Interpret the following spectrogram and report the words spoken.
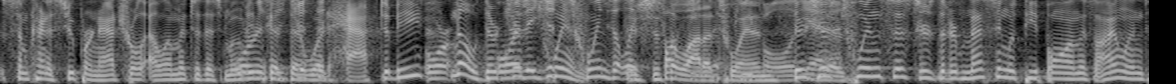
some kind of supernatural element to this movie Or because there would a- have to be Or no they're or are just they twins, just twins that like There's just a lot of twins. people? They're Yeah. just twin sisters that are messing with people on this island,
